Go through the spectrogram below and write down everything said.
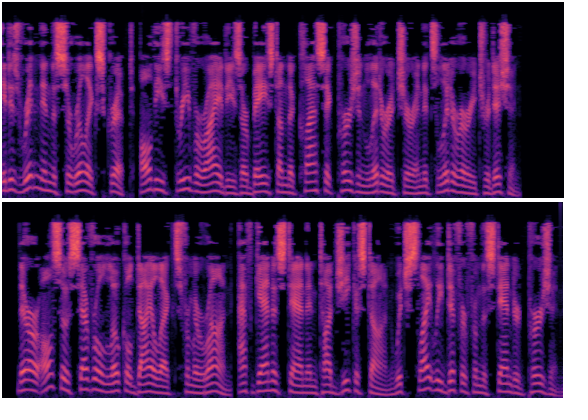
It is written in the Cyrillic script. All these three varieties are based on the classic Persian literature and its literary tradition. There are also several local dialects from Iran, Afghanistan and Tajikistan which slightly differ from the standard Persian.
